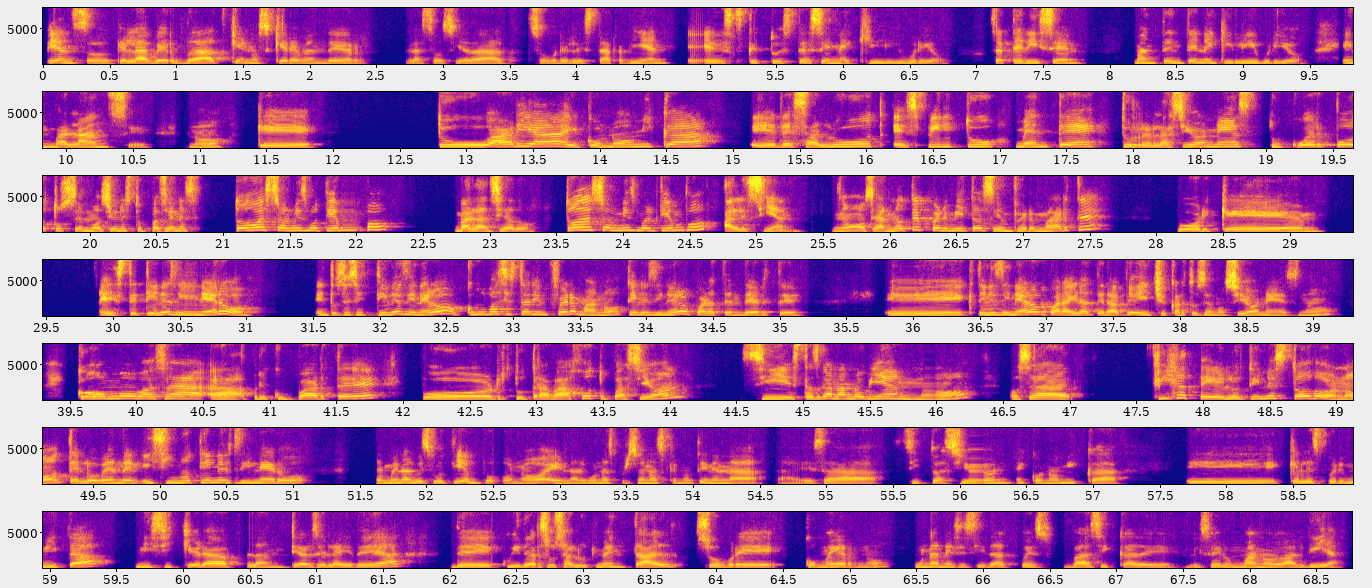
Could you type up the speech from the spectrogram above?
pienso que la verdad que nos quiere vender la sociedad sobre el estar bien es que tú estés en equilibrio. O sea, te dicen, mantente en equilibrio, en balance, ¿no? Que tu área económica, eh, de salud, espíritu, mente, tus relaciones, tu cuerpo, tus emociones, tus pasiones, todo eso al mismo tiempo balanceado, todo eso al mismo tiempo al 100, ¿no? O sea, no te permitas enfermarte porque este, tienes dinero. Entonces, si tienes dinero, ¿cómo vas a estar enferma, no? Tienes dinero para atenderte. Eh, tienes dinero para ir a terapia y checar tus emociones, ¿no? ¿Cómo vas a preocuparte por tu trabajo, tu pasión, si estás ganando bien, ¿no? O sea, fíjate, lo tienes todo, ¿no? Te lo venden. Y si no tienes dinero, también al mismo tiempo, ¿no? En algunas personas que no tienen esa situación económica eh, que les permita ni siquiera plantearse la idea de cuidar su salud mental sobre comer, ¿no? Una necesidad pues básica del ser humano al día.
